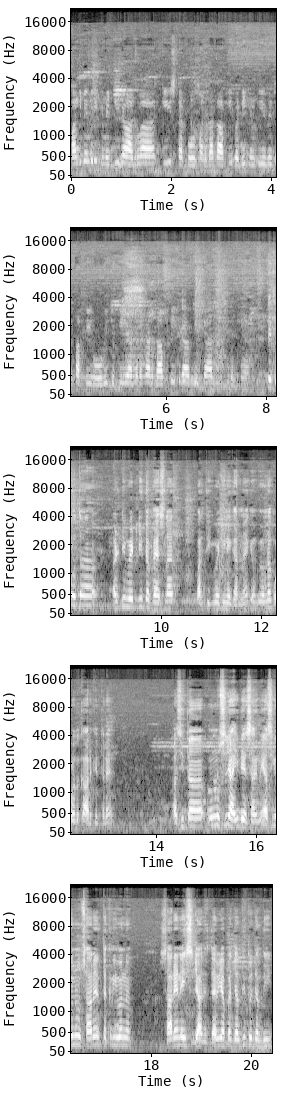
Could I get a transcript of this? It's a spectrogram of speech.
ਪੰਜ ਮੈਂਬਰੀ ਕਮੇਟੀ ਦਾ ਅਗਲਾ ਕੀ ਸਟੈਪ ਹੋ ਸਕਦਾ? ਕਾਫੀ ਵੱਡੀ ਗਿਣਤੀ ਵਿੱਚ ਭਰਤੀ ਹੋ ਵੀ ਚੁੱਕੀ ਹੈ ਮੇਰੇ ਖਿਆਲ 10 ਤਰੀਕ ਦਾ ਵਿਚਾਰ ਤੁਸੀਂ ਰੱਖਿਆ ਦੇਖੋ ਤਾਂ ਅਲਟੀਮੇਟਲੀ ਤਾਂ ਫੈਸਲਾ ਭਰਤੀ ਕਮੇਟੀ ਨੇ ਕਰਨਾ ਹੈ ਕਿਉਂਕਿ ਉਹਨਾਂ ਕੋਲ ਅਧਿਕਾਰ ਖੇਤਰ ਹੈ। ਅਸੀਂ ਤਾਂ ਉਹਨਾਂ ਨੂੰ ਸੁਝਾਅ ਹੀ ਦੇ ਸਕਦੇ ਹਾਂ। ਅਸੀਂ ਉਹਨਾਂ ਨੂੰ ਸਾਰੇ ਤਕਰੀਬਨ ਸਾਰਿਆਂ ਨੇ ਹੀ ਸੁਝਾਅ ਦਿੱਤਾ ਵੀ ਆਪਾਂ ਜਲਦੀ ਤੋਂ ਜਲਦੀ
